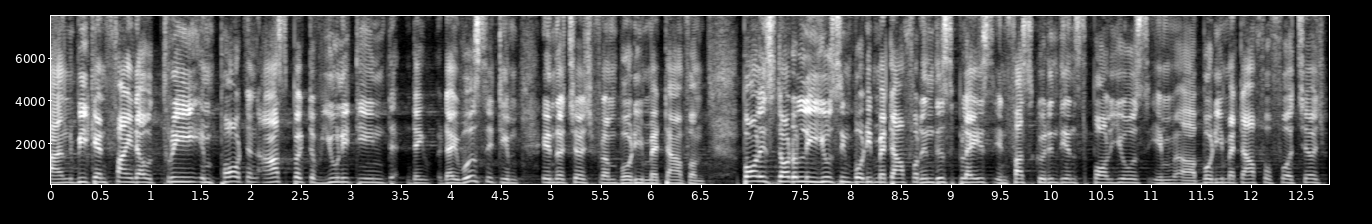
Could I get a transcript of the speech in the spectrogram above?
And we can find out three important aspects of unity and di- diversity in the church from body metaphor. Paul is not only using body metaphor in this place, in First Corinthians, Paul used in, uh, body metaphor for church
